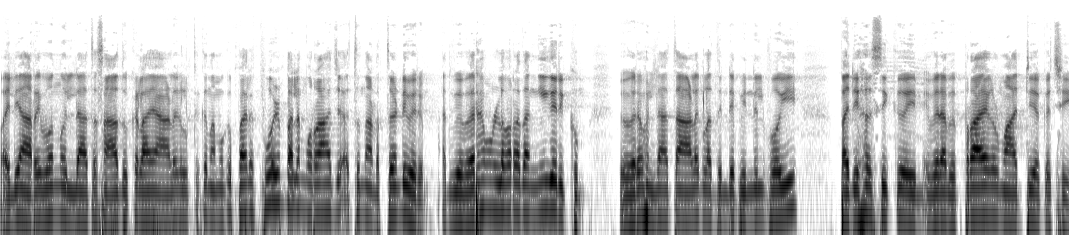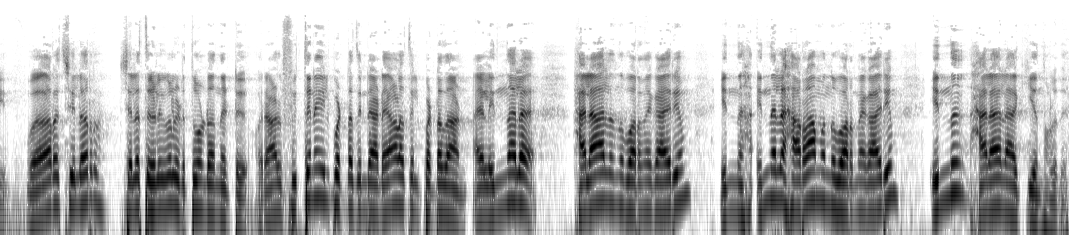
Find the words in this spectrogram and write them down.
വലിയ അറിവൊന്നുമില്ലാത്ത സാധുക്കളായ ആളുകൾക്കൊക്കെ നമുക്ക് പലപ്പോഴും പല മുറാജഅത്ത് നടത്തേണ്ടി വരും. അത് വിവരമുള്ളവർ അത് അംഗീകരിക്കും. വിവരമില്ലാത്ത ആളുകൾ അതിന്റെ പിന്നിൽ പോയി പരിഹസിക്കുകയും ഇവർ അഭിപ്രായങ്ങൾ മാറ്റുകയൊക്കെ ചെയ്യും. വേറെ ചിലർ ചില തെളിവുകൾ എടുത്തുകൊണ്ട് വന്നിട്ട് ഒരാൾ ഫിത്തനയിൽപ്പെട്ടതിന്റെ അടയാളത്തിൽപ്പെട്ടതാണ്. അയാൾ ഇന്നലെ ഹലാൽ എന്ന് പറഞ്ഞ കാര്യം ഇന്ന് ഇന്നലെ ഹറാം എന്ന് പറഞ്ഞ കാര്യം ഇന്ന് ഹലാലാക്കി എന്നുള്ളത്.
